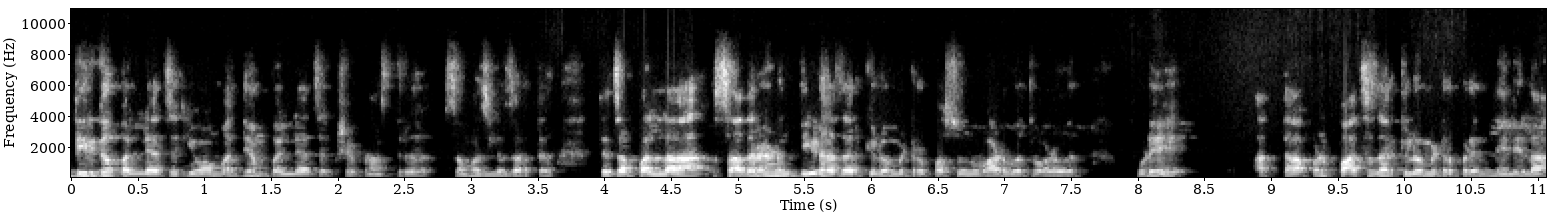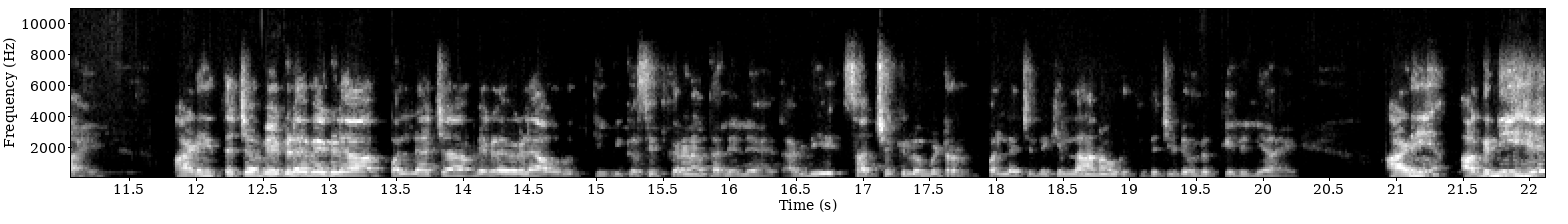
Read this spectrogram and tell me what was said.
दीर्घ पल्ल्याचं किंवा मध्यम पल्ल्याचं क्षेपणास्त्र समजलं जातं. त्याचा पल्ला साधारण दीड हजार किलोमीटरपासून वाढवत वाढवत पुढे आत्ता आपण पाच हजार किलोमीटर पर्यंत नेलेला आहे. आणि त्याच्या वेगळ्या वेगळ्या पल्ल्याच्या वेगळ्या वेगळ्या आवृत्ती विकसित करण्यात आलेल्या आहेत. अगदी सातशे किलोमीटर पल्ल्याची देखील लहान आवृत्ती त्याची डेव्हलप केलेली आहे. आणि अग्नी हे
